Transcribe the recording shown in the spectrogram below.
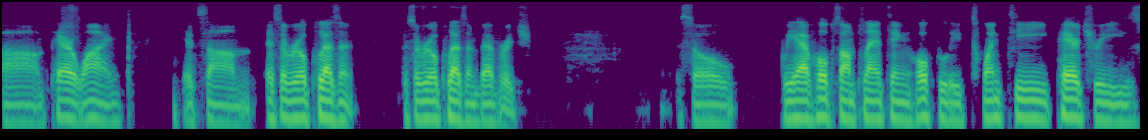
um, pear wine, it's um it's a real pleasant it's a real pleasant beverage. So we have hopes on planting hopefully 20 pear trees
